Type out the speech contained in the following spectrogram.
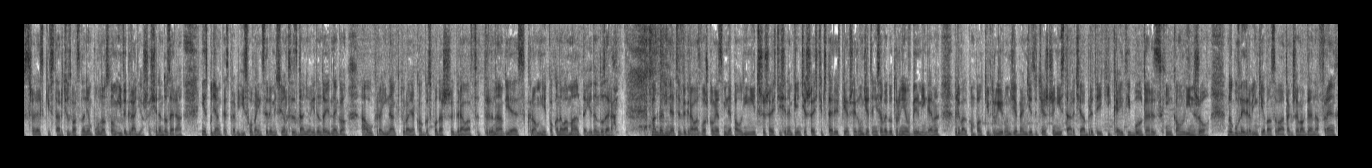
strzelecki w starciu z Macedonią Północną i wygrali aż 7-0. Niespodziankę sprawili Słoweńcy, remisujący z Danią 1-1, a Ukraina, która jako gospodarz grała w Trnawie, skromnie pokonała Maltę 1-0. Magdalinet wygrała z Włoszką Jasminę Paolini 3-6, 7-5, 6-4 w pierwszej rundzie tenisowego turnieju w Birmingham. Rywalką Polki w drugiej rundzie będzie zwyciężczyni starcia Brytyjki Katie Boulter z Chinką Lin Zhu. Do głównej drabinki awansowała także Magdalena Fręch,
